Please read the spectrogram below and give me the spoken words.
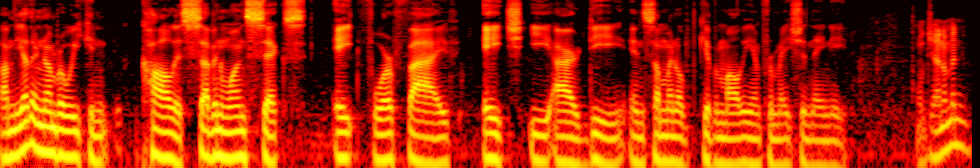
um, the other number we can call is 716 845 HERD, and someone will give them all the information they need. Well, gentlemen,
